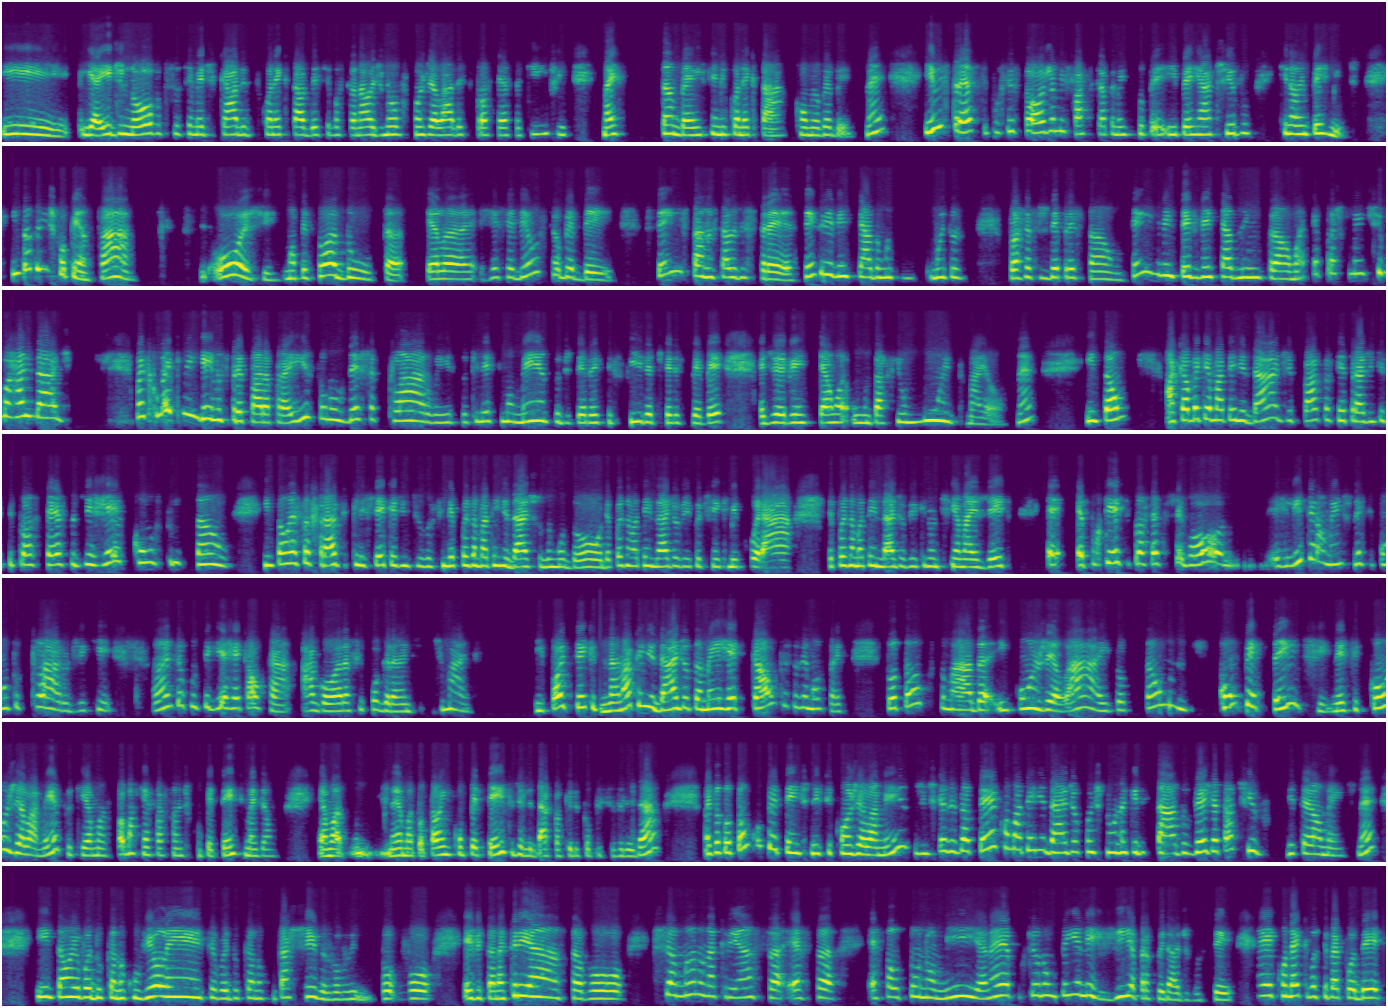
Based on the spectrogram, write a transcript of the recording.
E, e aí, de novo, preciso ser medicado e desconectado desse emocional, de novo congelado esse processo aqui, enfim, mas também sem me conectar com o meu bebê, né? E o estresse que por si só já me faz ficar também super hiperreativo, que não me permite. Então, se a gente for pensar, hoje, uma pessoa adulta, ela recebeu o seu bebê sem estar no estado de estresse, sem ter vivenciado muitos, processos de depressão, sem ter vivenciado nenhum trauma, é praticamente uma raridade. Mas como é que ninguém nos prepara para isso ou nos deixa claro isso, que nesse momento de ter esse filho, de ter esse bebê, é de vivenciar um, um desafio muito maior, né? Então, acaba que a maternidade passa a ser para a gente esse processo de reconstrução. Então, essa frase clichê que a gente usa assim, depois da maternidade tudo mudou, depois da maternidade eu vi que eu tinha que me curar, depois da maternidade eu vi que não tinha mais jeito, é, é porque esse processo chegou literalmente nesse ponto claro de que antes eu conseguia recalcar, agora ficou grande demais. E pode ser que na maternidade eu também recalque essas emoções. Estou tão acostumada em congelar e estou tão competente nesse congelamento, que é uma, só uma sensação de competência, mas é, um, é uma, né, uma total incompetência de lidar com aquilo que eu preciso lidar. Mas eu estou tão competente nesse congelamento, gente, que às vezes até com a maternidade eu continuo naquele estado vegetativo literalmente, né? Então eu vou educando com violência, eu vou educando com castigos, vou, vou, vou, evitando a criança, vou chamando na criança essa essa autonomia, né? Porque eu não tenho energia para cuidar de você. É, quando é que você vai poder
